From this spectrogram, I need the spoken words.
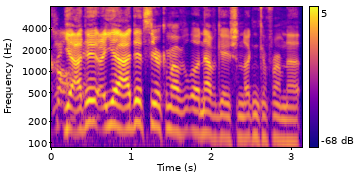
called. Yeah, I did. Yeah, I did see her come out of uh, navigation. I can confirm that.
